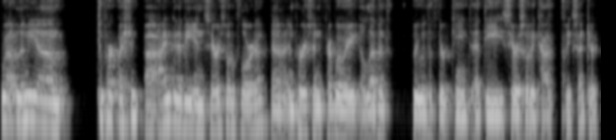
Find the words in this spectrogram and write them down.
Well, let me um, two part question. Uh, I'm going to be in Sarasota, Florida, uh, in person, February 11th through the 13th at the Sarasota Cosmic Center.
